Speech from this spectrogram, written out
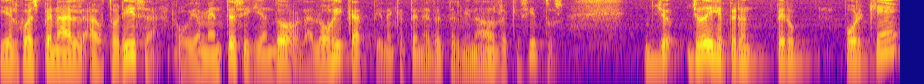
y el juez penal autoriza. Obviamente, siguiendo la lógica, tiene que tener determinados requisitos. Yo, yo dije, pero, pero ¿por qué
